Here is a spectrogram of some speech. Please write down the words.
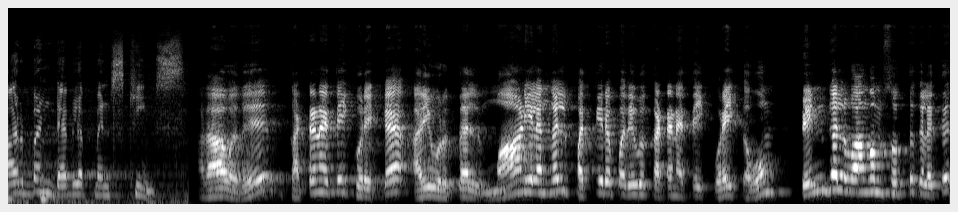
urban development schemes. அதாவது கட்டணத்தை குறைக்க அறிவுறுத்தல் மாநிலங்கள் பத்திரப்பதிவு கட்டணத்தை குறைக்கவும் பெண்கள் வாங்கும் சொத்துக்களுக்கு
